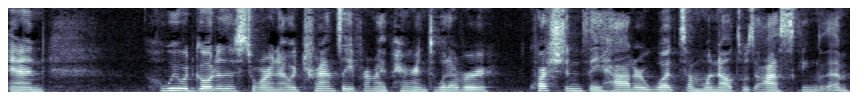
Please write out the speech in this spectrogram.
and we would go to the store and I would translate for my parents whatever questions they had or what someone else was asking them.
